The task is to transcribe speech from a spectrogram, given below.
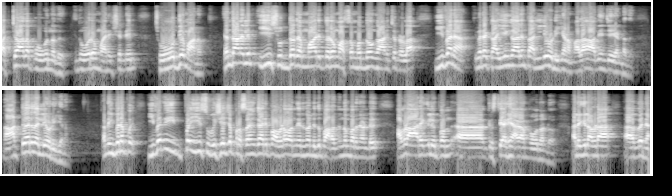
പറ്റാതെ പോകുന്നത്? ഇത് ഓരോ മനുഷ്യന്റെയും ചോദ്യമാണ്. എന്താണെങ്കിലും ഈ ശുദ്ധ തെമ്മാടിത്തരവും അസംബന്ധവും കാണിച്ചിട്ടുള്ള ഇവന് ഇവന്റെ കയ്യും കാലും തല്ലി ഒടിക്കണം അതാ ആദ്യം ചെയ്യേണ്ടത്. നാട്ടുകാർ തല്ലി ഒടിക്കണം കാരണം ഇവനെ ഇവർ ഇപ്പം ഈ സുവിശേഷ പ്രസംഗക്കാർ ഇപ്പൊ അവിടെ വന്നിരുന്നോണ്ട് ഇത് പറഞ്ഞെന്നും പറഞ്ഞുകൊണ്ട് അവിടെ ആരെങ്കിലും ഇപ്പം ആ, ക്രിസ്ത്യാനി ആകാൻ പോകുന്നുണ്ടോ? അല്ലെങ്കിൽ അവിടെ പിന്നെ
